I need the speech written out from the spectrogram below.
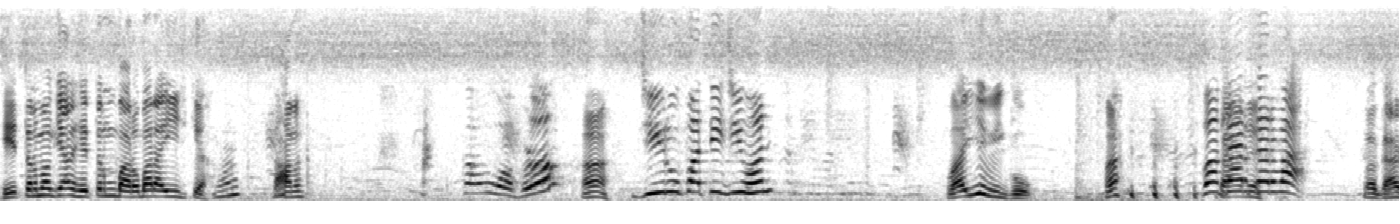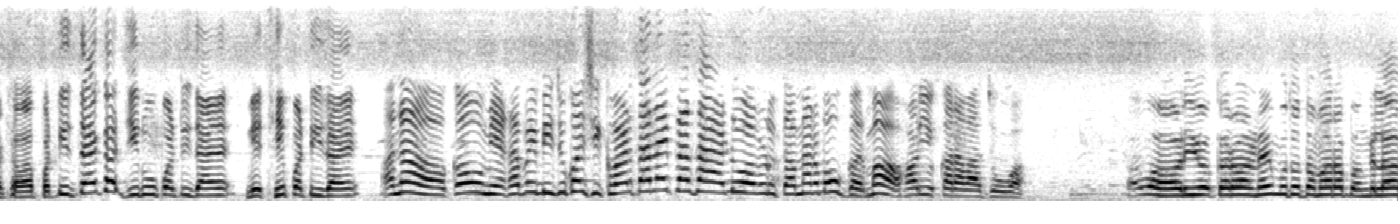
ખેતરમાં ક્યાં ખેતરમાં બારોબાર આવી છે હા? ક્યાં કહું અભળો હા. જીરુપતિ જીવન વાઈએ વીગો હા? વઘાર કરવા. વઘાર કરવા પટી જાય કે જીરું પટી જાય? મેથી પટી જાય? અને કહું મેઠાભાઈ બીજું કોઈ શીખવાડતા નહીં પાછા આડું અવડું તમારે બહુ ઘરમાં હળિયો કરાવવા જોવા. હવે હળીઓ કરવા નહીં હું તો તમારા બંગલા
